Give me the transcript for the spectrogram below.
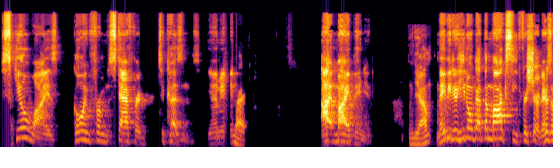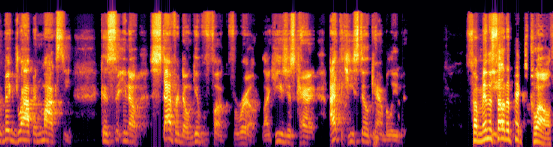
skill wise going from Stafford to Cousins. You know what I mean? Right. I my opinion. Yeah. Maybe he don't got the moxie for sure. There's a big drop in moxie because you know Stafford don't give a fuck for real. Like he's just can't. I think he still can't believe it. So Minnesota picks 12th.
